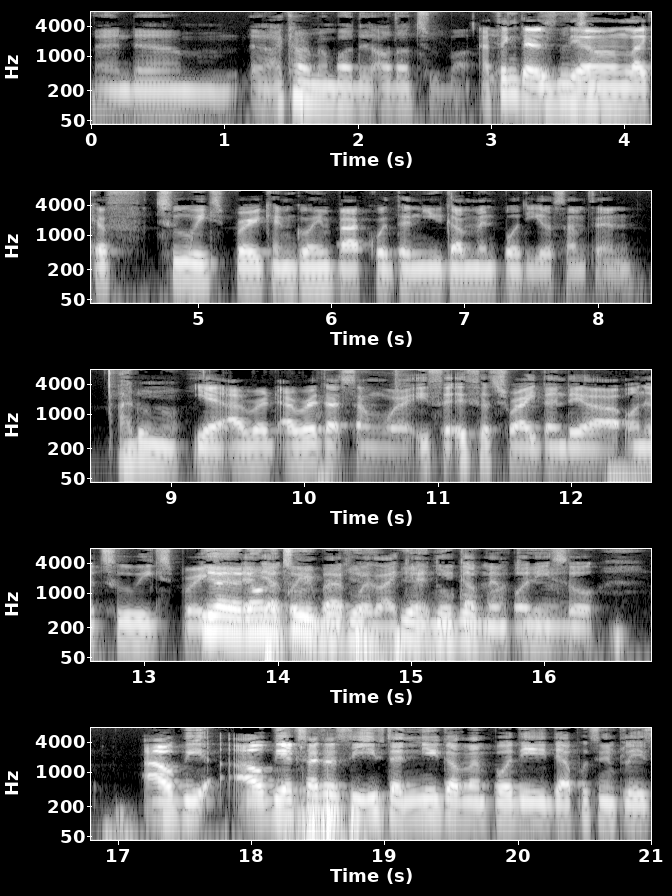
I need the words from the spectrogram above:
And um, I can't remember the other two, but I yeah, think there's they're some- on like a f- two weeks break and going back with the new government body or something. I don't know. Yeah, I read I read that somewhere. If if it's right, then they are on a two weeks break. Yeah, yeah, they're on then a two-week back break, with yeah. like Yeah, a new go government back, body. yeah. So I'll be I'll be excited to see if the new government body they're putting in place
